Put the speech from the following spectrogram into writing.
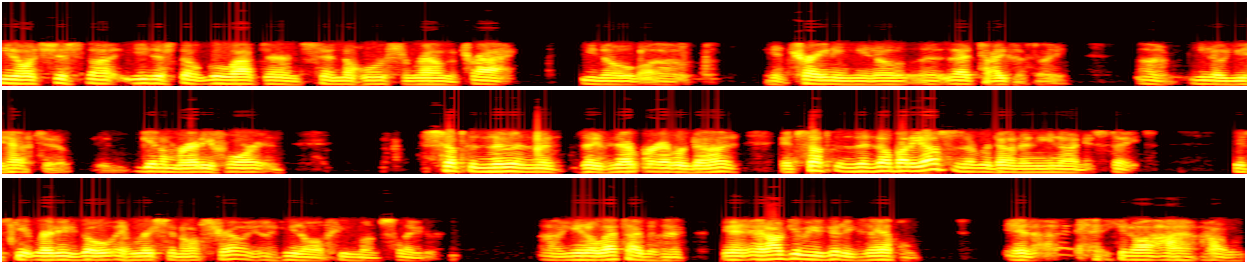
you know it's just not you just don't go out there and send the horse around the track, you know, uh, in training, you know that type of thing uh, you know, you have to get them ready for it. Something new and that they've never ever done, and something that nobody else has ever done in the United States. Is get ready to go and race in Australia. You know, a few months later. Uh, you know that type of thing. And, and I'll give you a good example. And I, you know, I, I'll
